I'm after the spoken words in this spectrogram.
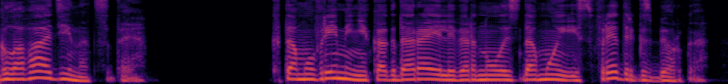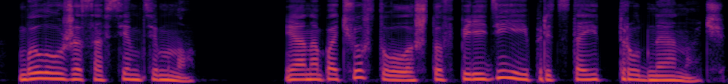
Глава 11. К тому времени, когда Райли вернулась домой из Фредриксберга, было уже совсем темно. И она почувствовала, что впереди ей предстоит трудная ночь.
